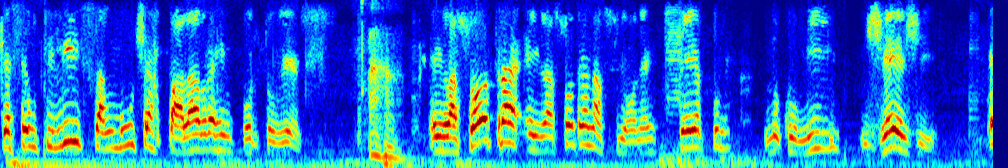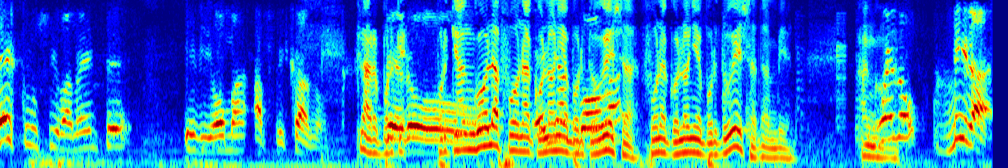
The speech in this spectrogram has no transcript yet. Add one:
que se utilizan muchas palabras en portugués. ajá, En las otras, en las otras naciones, Lucumí, Jeje, exclusivamente idioma africano. claro, porque, Pero porque Angola fue una colonia Angola- portuguesa, fue una colonia portuguesa también. Angola. Bueno, mira,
